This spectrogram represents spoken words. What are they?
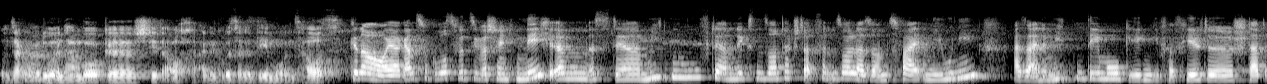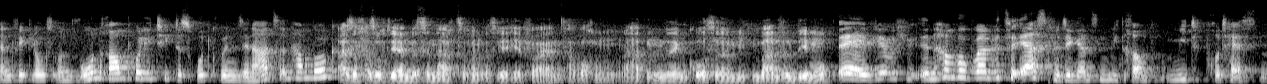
Und sag mal du, in Hamburg äh, steht auch eine größere Demo ins Haus. Genau, ja, ganz so groß wird sie wahrscheinlich nicht. Ähm, ist der Mietenmove, der am nächsten Sonntag stattfinden soll, also am 2. Juni. Also eine Mietendemo gegen die verfehlte Stadtentwicklungs- und Wohnraumpolitik des rot-grünen Senats in Hamburg. Also versucht ihr ein bisschen nachzuholen, was wir hier vor ein paar Wochen hatten, die große Mietenwahnsinn-Demo. Ey, wir, in Hamburg waren wir zuerst mit den ganzen Mietraum Mietprotesten.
